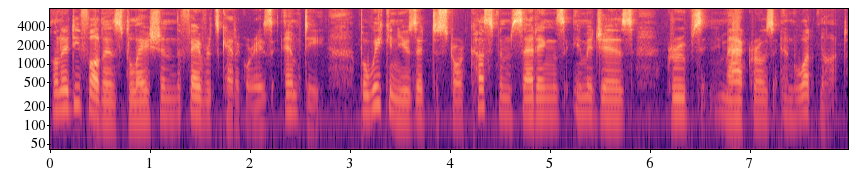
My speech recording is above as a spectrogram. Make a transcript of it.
On a default installation, the Favorites category is empty, but we can use it to store custom settings, images, groups, macros, and whatnot.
